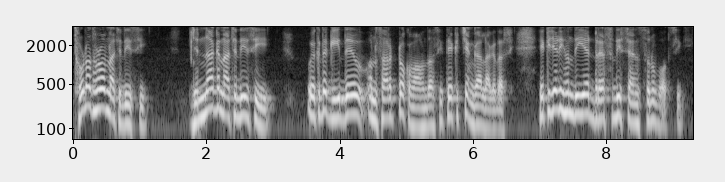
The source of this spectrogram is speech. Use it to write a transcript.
ਥੋੜਾ ਥੋੜਾ ਨੱਚਦੀ ਸੀ। ਜਿੰਨਾ ਕਿ ਨੱਚਦੀ ਸੀ ਉਹ ਇੱਕ ਤਾਂ ਗੀਤ ਦੇ ਅਨੁਸਾਰ ਢੁਕਵਾ ਹੁੰਦਾ ਸੀ ਤੇ ਇੱਕ ਚੰਗਾ ਲੱਗਦਾ ਸੀ। ਇੱਕ ਜਿਹੜੀ ਹੁੰਦੀ ਹੈ ਡਰੈਸ ਦੀ ਸੈਂਸ ਉਹਨੂੰ ਬਹੁਤ ਸੀਗੀ।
